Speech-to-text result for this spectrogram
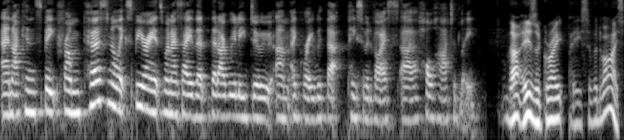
And I can speak from personal experience when I say that, that I really do um, agree with that piece of advice uh, wholeheartedly. That is a great piece of advice.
